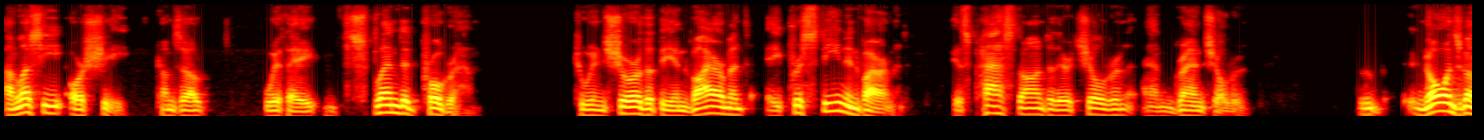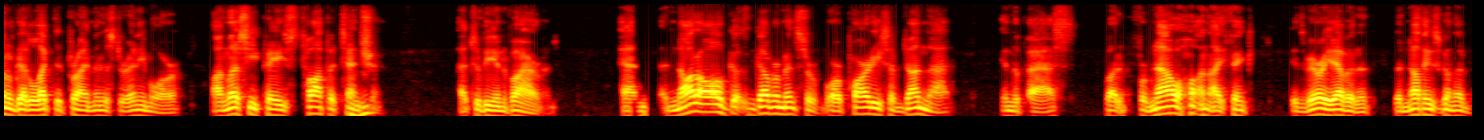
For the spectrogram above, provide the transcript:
unless he or she comes out with a splendid program to ensure that the environment, a pristine environment, is passed on to their children and grandchildren. No one's going to get elected prime minister anymore unless he pays top mm-hmm. attention mm-hmm. uh, to the environment. And not all go- governments or, or parties have done that in the past. But from now on, I think it's very evident that nothing's going to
